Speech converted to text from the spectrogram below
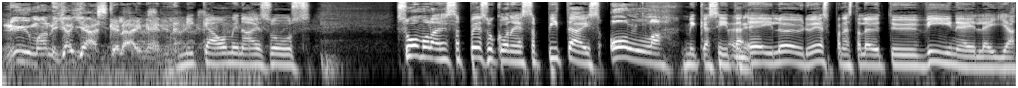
Nyman ja Jäskeläinen. Mikä ominaisuus suomalaisessa pesukoneessa pitäisi olla, mikä siitä Niin. ei löydy. Espanjasta löytyy viineille ja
